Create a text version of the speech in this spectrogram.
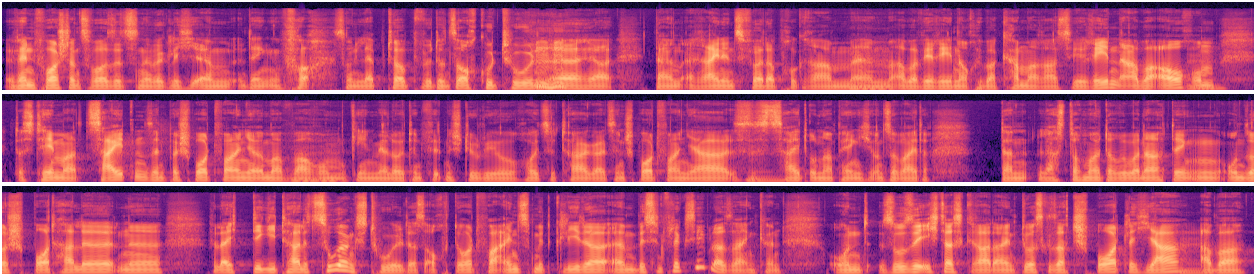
wenn Vorstandsvorsitzende wirklich ähm, denken, boah, so ein Laptop wird uns auch gut tun, mhm. äh, ja, dann rein ins Förderprogramm. Mhm. Ähm, aber wir reden auch über Kameras. Wir reden aber auch mhm. um das Thema Zeiten sind bei Sportvereinen ja immer, warum mhm. gehen mehr Leute ins Fitnessstudio heutzutage als in Sportvereinen? Ja, es ist mhm. zeitunabhängig und so weiter. Dann lass doch mal darüber nachdenken, unsere Sporthalle eine vielleicht digitales Zugangstool, dass auch dort Vereinsmitglieder äh, ein bisschen flexibler sein können. Und so sehe ich das gerade ein. Du hast gesagt, sportlich ja, mhm. aber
